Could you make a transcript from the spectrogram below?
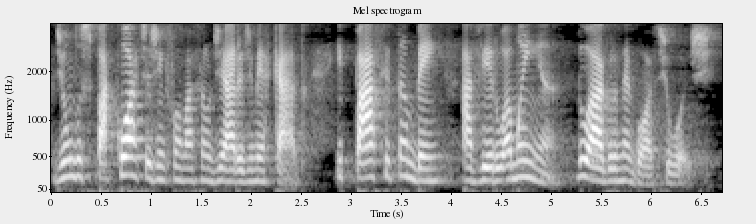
de um dos pacotes de informação diária de mercado e passe também a ver o amanhã do agronegócio hoje.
